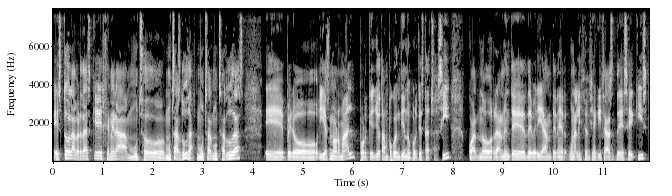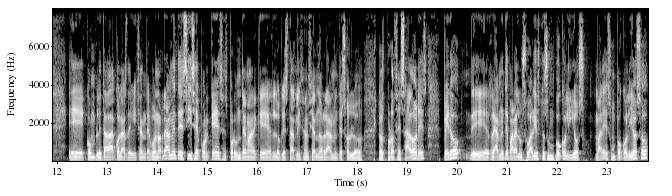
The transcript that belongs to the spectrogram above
Esto la verdad es que genera mucho, muchas dudas, muchas, muchas dudas, eh, pero y es normal porque yo tampoco entiendo por qué está hecho así, cuando realmente deberían tener una licencia quizás de SX eh, completada con las de Vicenter. Bueno, realmente sí sé por qué es, es por un tema de que lo que estás licenciando realmente son los, procesadores, pero eh, realmente para el usuario esto es un poco lioso, ¿vale? Es un poco lioso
